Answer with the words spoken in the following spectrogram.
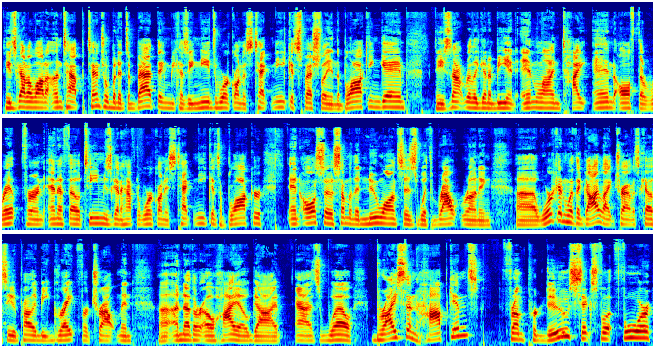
he's got a lot of untapped potential, but it's a bad thing because he needs work on his technique, especially in the blocking game. He's not really going to be an inline tight end off the rip for an NFL team. He's going to have to work on his technique as a blocker and also some of the nuances with route running. Uh, working with a guy like Travis Kelce would probably be great for Trautman, uh, another Ohio guy as well. Brycen Hopkins from Purdue, six foot four.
